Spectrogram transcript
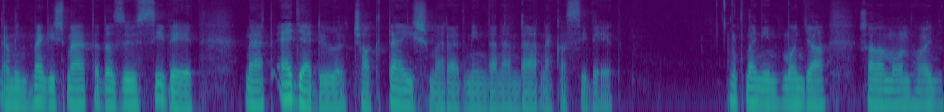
amint megismerted az ő szívét, mert egyedül csak te ismered minden embernek a szívét. Itt megint mondja Salamon, hogy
